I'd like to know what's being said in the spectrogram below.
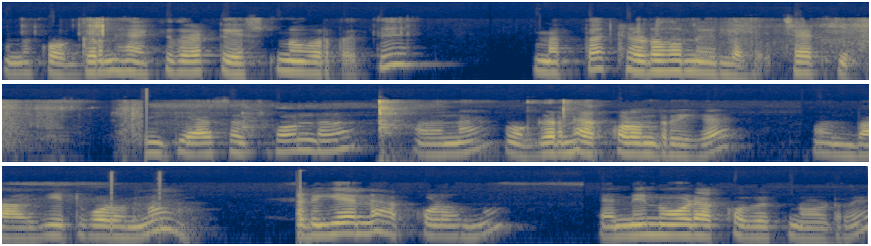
ಅದಕ್ಕೆ ಒಗ್ಗರಣೆ ಹಾಕಿದ್ರೆ ಟೇಸ್ಟ್ನೂ ಬರ್ತೈತಿ. ಮತ್ತು ಕೆಡೋದೂ ಇಲ್ಲ ಅದು, ಚಟ್ನಿ. ಈ ಗ್ಯಾಸ್ ಹಚ್ಕೊಂಡು ಅದನ್ನು ಒಗ್ಗರಣೆ ಹಾಕ್ಕೊಳ್ಳೋಣ್ರಿ ಈಗ. ಒಂದು ಬಾಳ್ಗೆ ಇಟ್ಕೊಳ್ಳೋಣ ಅಡುಗೆ ಎಣ್ಣೆ ಹಾಕ್ಕೊಳ್ಳೋಣ ಎಣ್ಣೆ ನೋಡಿ ಹಾಕ್ಕೋಬೇಕು ನೋಡ್ರಿ.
